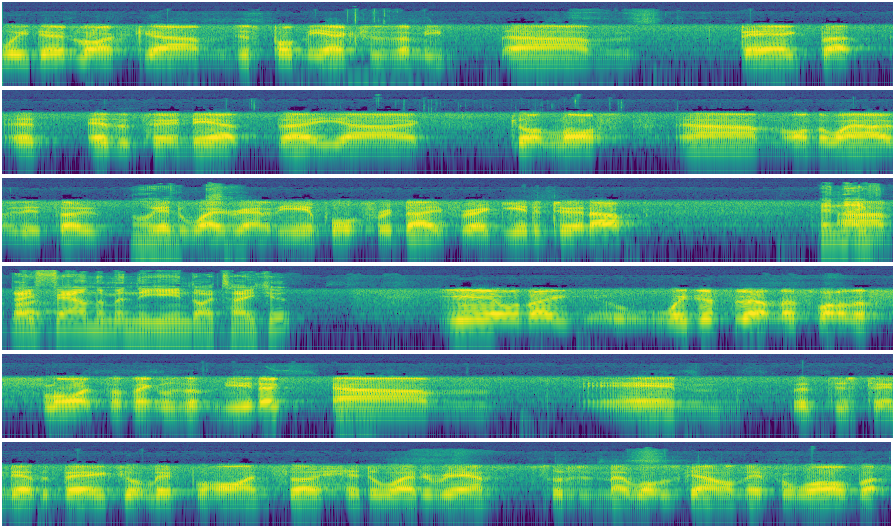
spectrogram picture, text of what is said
we did like um, just put me axes in me um, bag, but it, as it turned out, they uh, got lost um, on the way over there, so Oh, we had to yeah. wait around at the airport for a day for our gear to turn up. And they, Uh, they but- found them in the end, I take it. Yeah, well, they we just about missed one of the flights. I think it was at Munich, um, and it just turned out the bags got left behind, so had to wait around. Sort of didn't know what was going on there for a while, but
